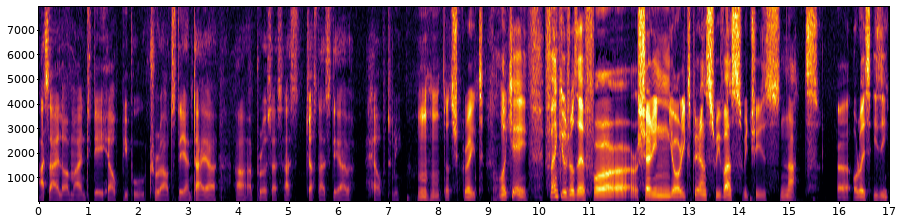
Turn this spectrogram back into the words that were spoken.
asylum and they help people throughout the entire uh, process as just as they have helped me. Mm-hmm, that's great. Okay, thank you, Joseph, for sharing your experience with us, which is not uh, always easy,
